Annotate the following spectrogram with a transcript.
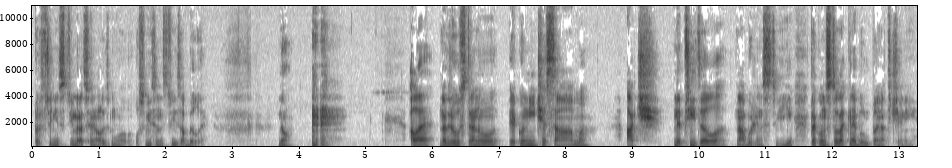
prostřednictvím racionalismu a osvícenství zabili. No. Ale na druhou stranu, jako Níče sám, ač nepřítel náboženství, tak on z toho taky nebyl úplně nadšený.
